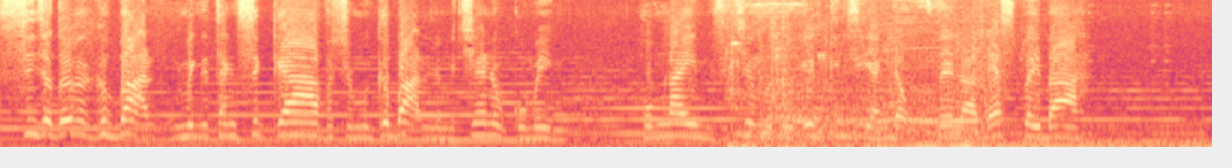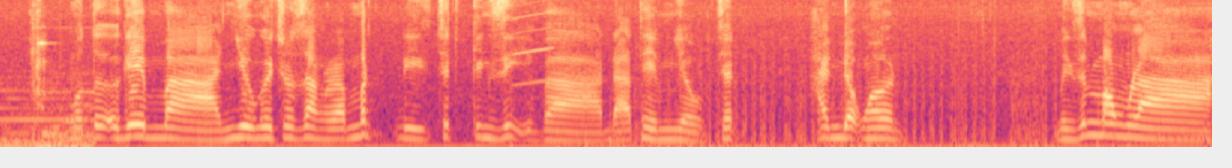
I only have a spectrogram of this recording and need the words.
Xin chào tất cả các bạn, mình là Thanh Sika và chào mừng các bạn đến với channel của mình. Hôm nay mình sẽ chơi một tựa game kinh dị hành động tên là Death Play 3 Một tựa game mà nhiều người cho rằng đã mất đi chất kinh dị và đã thêm nhiều chất hành động hơn. Mình rất mong là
